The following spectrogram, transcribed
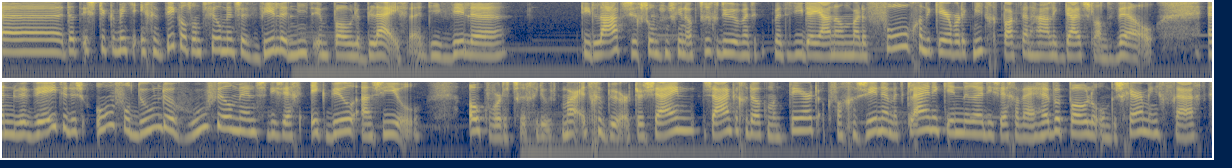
Uh, dat is natuurlijk een beetje ingewikkeld, want veel mensen willen niet in Polen blijven. Die willen die laten zich soms misschien ook terugduwen met, met het idee... ja, dan, maar de volgende keer word ik niet gepakt en haal ik Duitsland wel. En we weten dus onvoldoende hoeveel mensen die zeggen... ik wil asiel, ook worden teruggeduwd. Maar het gebeurt. Er zijn zaken gedocumenteerd, ook van gezinnen met kleine kinderen... die zeggen wij hebben Polen om bescherming gevraagd...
